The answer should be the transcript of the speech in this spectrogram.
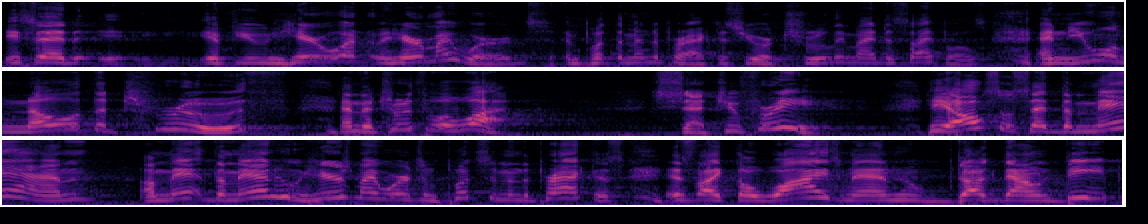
He said, if you hear what hear my words and put them into practice, you are truly my disciples, and you will know the truth, and the truth will what? Set you free. He also said, the man a man, the man who hears my words and puts them into practice is like the wise man who dug down deep,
